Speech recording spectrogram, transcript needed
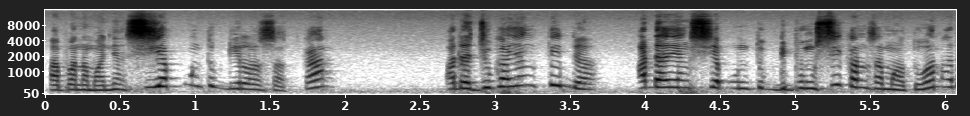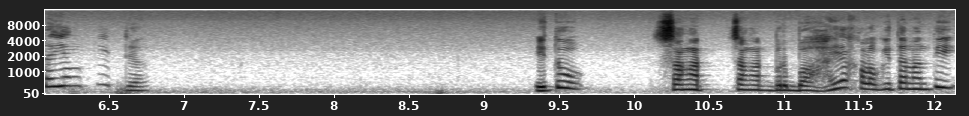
apa namanya siap untuk dilasatkan, ada juga yang tidak. Ada yang siap untuk dipungsikan sama Tuhan, ada yang tidak. Itu sangat sangat berbahaya kalau kita nanti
